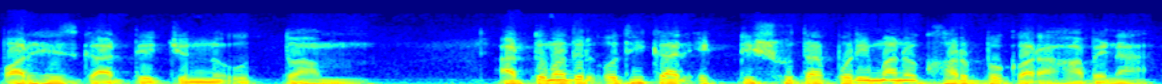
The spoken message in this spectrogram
পরহেজগারদের জন্য উত্তম। আর তোমাদের অধিকার একটি সুতা পরিমাণও খর্ব করা হবে না।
